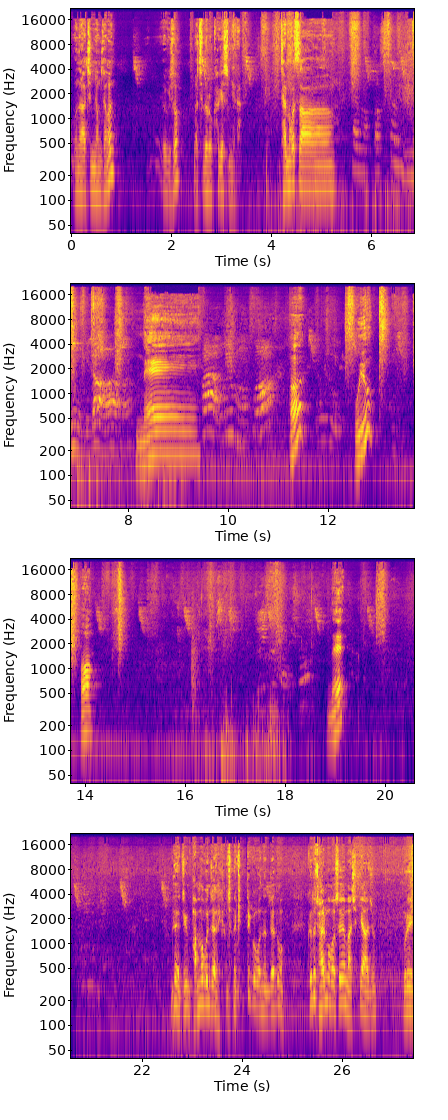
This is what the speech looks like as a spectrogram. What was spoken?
오늘 아침 영상은 여기서 마치도록 하겠습니다. 잘 먹었어. 잘 먹었습니다. 네. 오빠 우유 먹어? 어? 우유? 어. 네. 네, 지금 밥 먹은 자리가 저렇게 뜨거웠는데도 그래도 잘 먹었어요. 맛있게 아주. 우리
